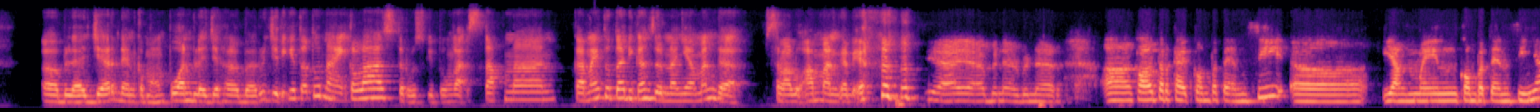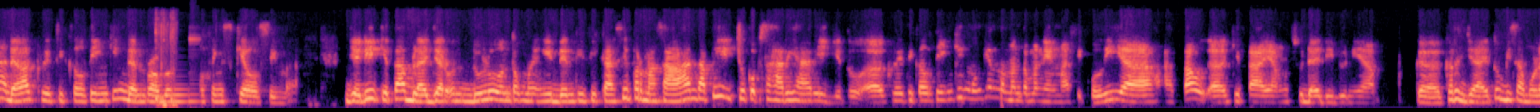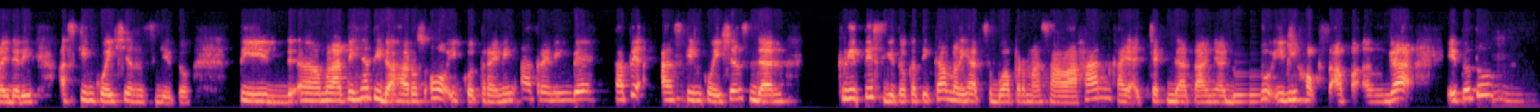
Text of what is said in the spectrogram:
uh, belajar dan kemampuan belajar hal baru. Jadi kita tuh naik kelas terus gitu, nggak stagnan. Karena itu tadi kan zona nyaman nggak selalu aman kan ya? Iya ya benar-benar. Uh, kalau terkait kompetensi, uh, yang main kompetensinya adalah critical thinking dan problem solving skills sih mbak. Jadi kita belajar dulu untuk mengidentifikasi permasalahan, tapi cukup sehari-hari gitu. Uh, critical thinking mungkin teman-teman yang masih kuliah atau uh, kita yang sudah di dunia ke kerja itu bisa mulai dari asking questions gitu. Tid, uh, melatihnya tidak harus oh ikut training A, training B, tapi asking questions dan kritis gitu ketika melihat sebuah permasalahan kayak cek datanya dulu ini hoax apa enggak itu tuh hmm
